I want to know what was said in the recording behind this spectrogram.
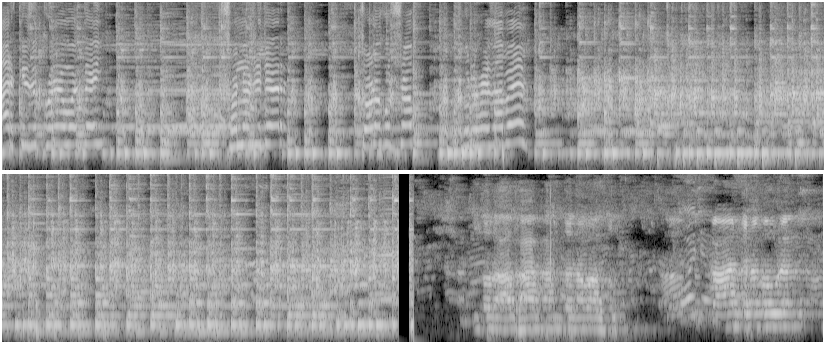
আর কিছুক্ষণের মধ্যেই সন্ন্যাসীদের চড়ক উৎসব শুরু হয়ে যাবে। রাধাকান্ত কাঞ্চন গৌরঙ্গ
